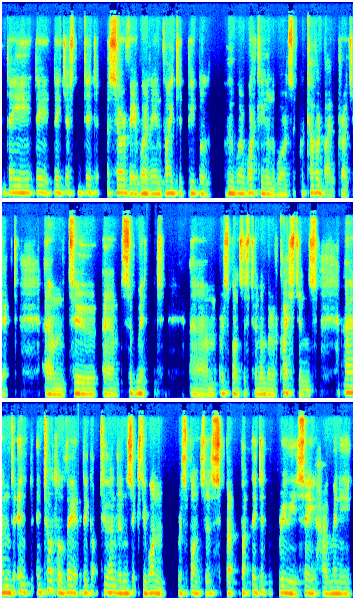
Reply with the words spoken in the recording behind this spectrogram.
they they they just did a survey where they invited people who were working on the wards that were covered by the project um, to um, submit um, responses to a number of questions. And in, in total, they, they got 261 responses, but, but they didn't really say how many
